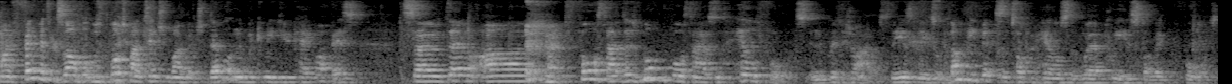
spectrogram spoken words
my favourite example was brought to my attention by Richard Nevell in the Wikimedia UK office. So there are 4,000, there's more than 4,000 hill forts in the British Isles. These, these are lumpy bits at the top of hills that were prehistoric forts.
